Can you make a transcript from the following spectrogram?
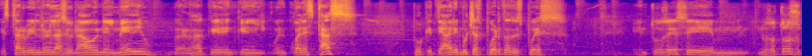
estar bien relacionado en el medio, ¿verdad? Que, en, el, cual estás, porque te abre muchas puertas después. Entonces, nosotros,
